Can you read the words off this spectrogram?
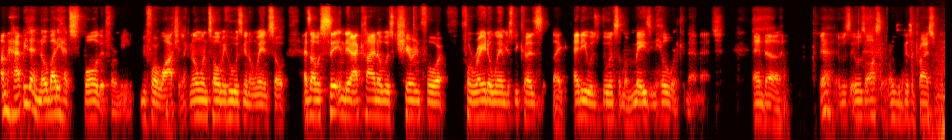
I'm happy that nobody had spoiled it for me before watching. Like no one told me who was gonna win. So as I was sitting there, I kind of was cheering for for Rey to win just because like Eddie was doing some amazing heel work in that match. And uh yeah, it was it was awesome. It was a good surprise for me.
